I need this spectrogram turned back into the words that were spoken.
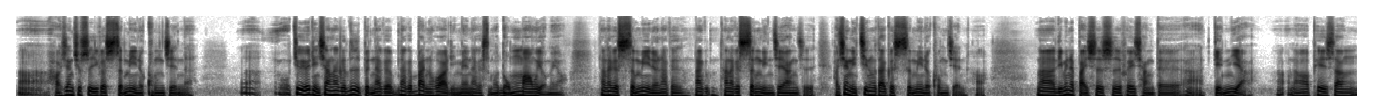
啊，好像就是一个神秘的空间呢，啊，就有点像那个日本那个那个漫画里面那个什么龙猫有没有？它那个神秘的那个那个它那个森林这样子，好像你进入到一个神秘的空间哈。那里面的摆设是非常的啊典雅啊，然后配上。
